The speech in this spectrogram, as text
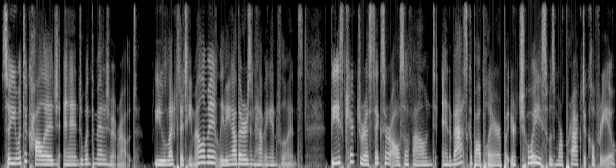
So you went to college and went the management route. You liked the team element, leading others, and having influence. These characteristics are also found in a basketball player, but your choice was more practical for you.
